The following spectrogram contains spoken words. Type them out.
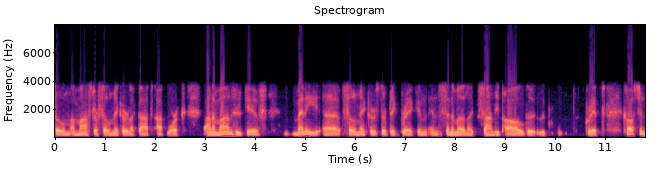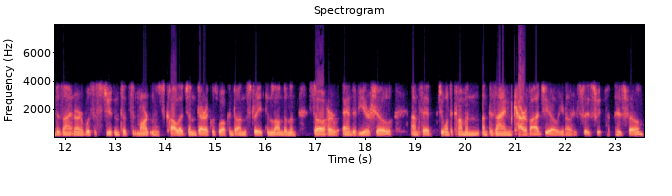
film, a master filmmaker like that at work, and a man who gave many uh, filmmakers their big break in, in cinema, like Sandy Powell, the, the great costume designer, was a student at St Martin's College, and Derek was walking down the street in London and saw her end of year show and said, "Do you want to come and, and design Caravaggio? You know his his his film."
